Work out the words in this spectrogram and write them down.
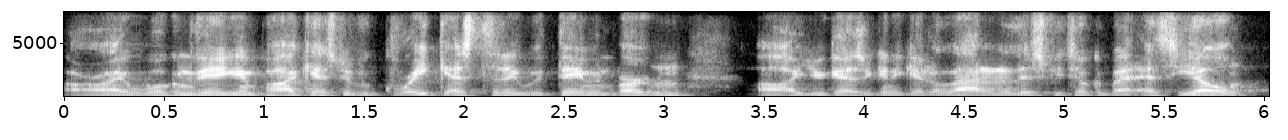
All right, welcome to the A Game Podcast. We have a great guest today with Damon Burton. Uh, you guys are going to get a lot out of this. We talk about SEO,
